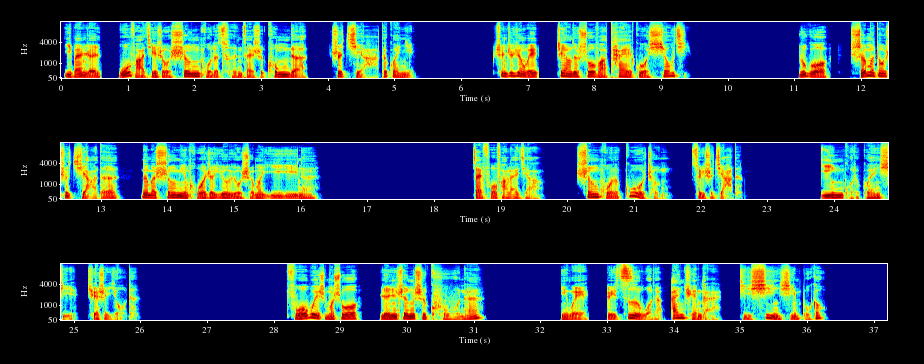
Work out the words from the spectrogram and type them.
一般人无法接受生活的存在是空的、是假的观念，甚至认为这样的说法太过消极。如果什么都是假的，那么生命活着又有什么意义呢？在佛法来讲，生活的过程虽是假的，因果的关系却是有的。佛为什么说人生是苦呢？因为对自我的安全感及信心不够，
